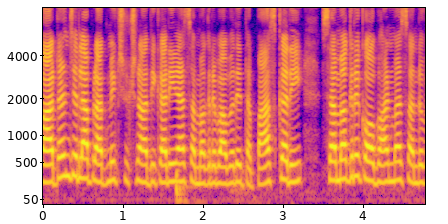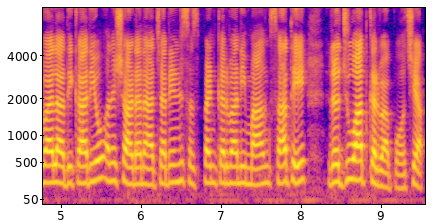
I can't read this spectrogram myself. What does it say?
પાટણ જિલ્લા પ્રાથમિક શિક્ષણાધિકારીના સમગ્ર બાબતે તપાસ કરી સમગ્ર કૌભાંડમાં સંડોવાયેલા અધિકારીઓ અને શાળાના આચાર્યને સસ્પેન્ડ કરવાની માંગ સાથે રજૂઆત કરવા પહોંચ્યા.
